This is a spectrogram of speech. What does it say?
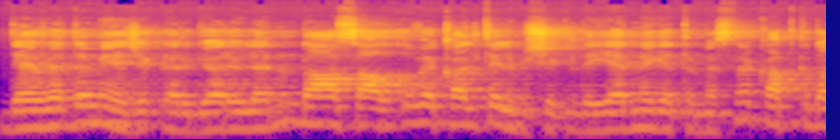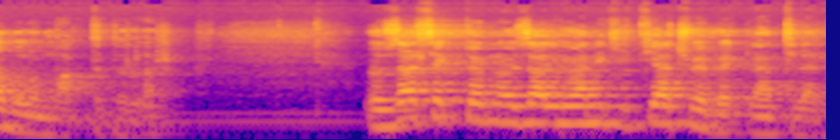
devredemeyecekleri görevlerinin daha sağlıklı ve kaliteli bir şekilde yerine getirmesine katkıda bulunmaktadırlar. Özel sektörün özel güvenlik ihtiyaç ve beklentileri.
